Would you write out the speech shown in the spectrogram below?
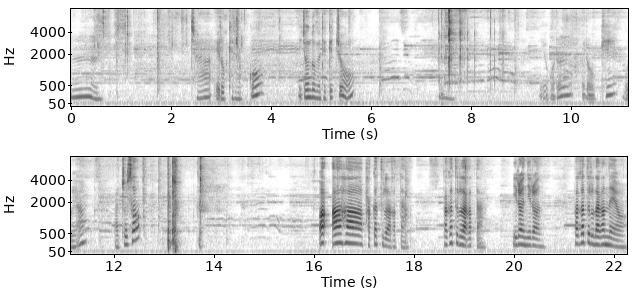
음. 자, 이렇게 잡고 이 정도면 됐겠죠? 음. 이거를 이렇게 모양 맞춰서 아, 아하, 바깥으로 나갔다. 바깥으로 나갔다. 이런, 이런. 바깥으로 나갔네요.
